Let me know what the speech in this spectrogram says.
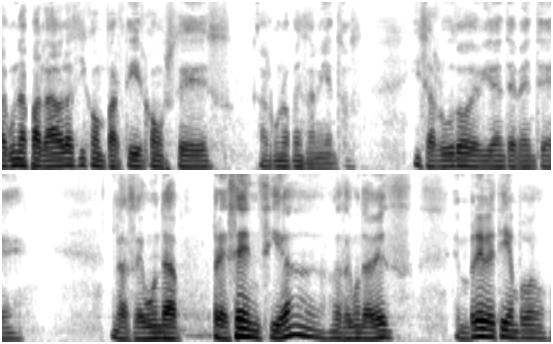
algunas palabras y compartir con ustedes algunos pensamientos. Y saludo evidentemente la segunda presencia, la segunda vez en breve tiempo,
